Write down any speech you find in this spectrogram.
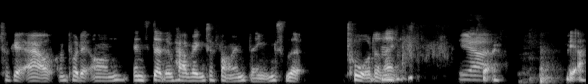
took it out and put it on instead of having to find things that coordinate. Mm-hmm. Yeah. So, yeah.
